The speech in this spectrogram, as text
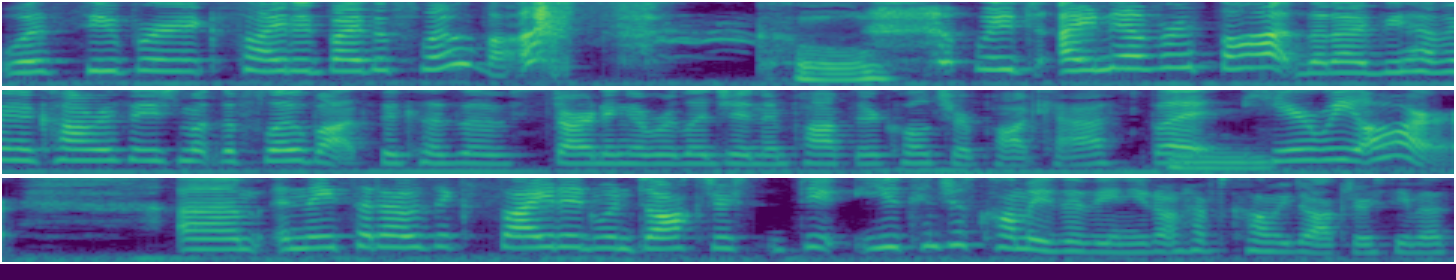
was super excited by the Flobots. Cool. Which I never thought that I'd be having a conversation about the Flobots because of starting a religion and popular culture podcast, but Mm. here we are. Um, and they said I was excited when Doctor. You can just call me Vivian. You don't have to call me Doctor Asimos.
